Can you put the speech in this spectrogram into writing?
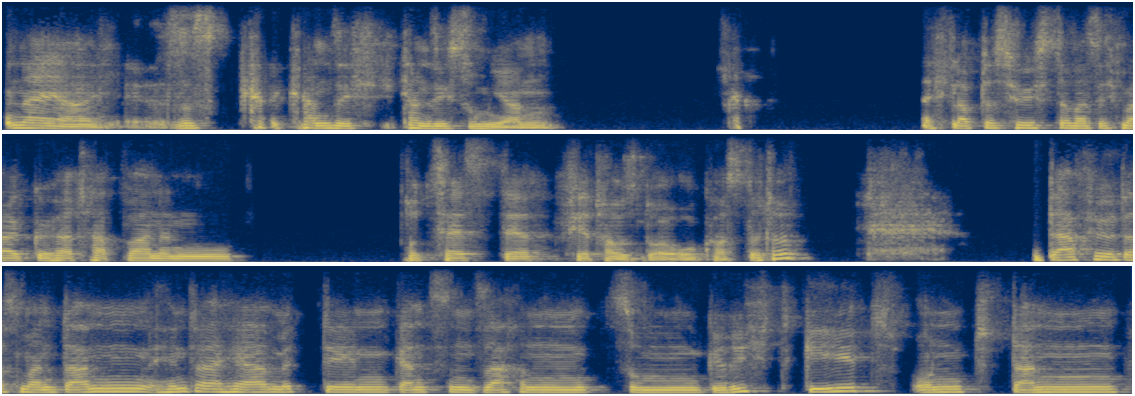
naja, es kann, sich, kann sich summieren. Ich glaube, das Höchste, was ich mal gehört habe, war ein Prozess, der 4000 Euro kostete. Dafür, dass man dann hinterher mit den ganzen Sachen zum Gericht geht und dann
